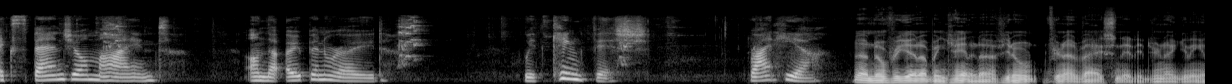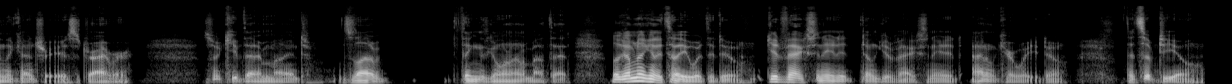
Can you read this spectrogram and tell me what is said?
Expand your mind on the open road with Kingfish right here. Now, don't forget, up in Canada, if you don't, if you're not vaccinated, you're not getting in the country as a driver. So keep that in mind. There's a lot of things going on about that. Look, I'm not going to tell you what to do. Get vaccinated. Don't get vaccinated. I don't care what you do. That's up to you.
